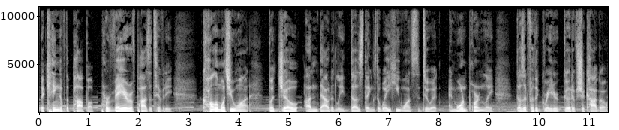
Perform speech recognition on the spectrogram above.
the king of the pop up, purveyor of positivity. Call him what you want, but Joe undoubtedly does things the way he wants to do it, and more importantly, does it for the greater good of Chicago.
